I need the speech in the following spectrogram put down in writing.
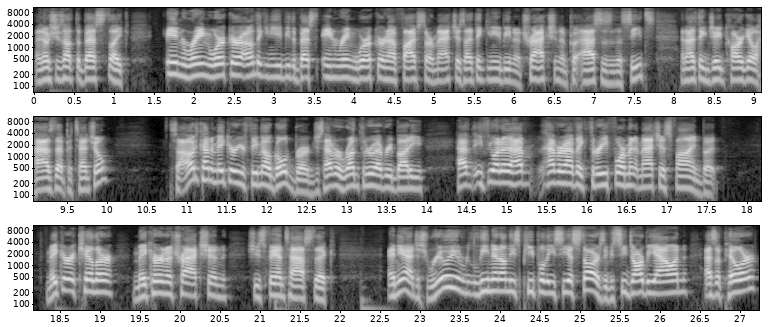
I know she's not the best like in ring worker. I don't think you need to be the best in ring worker and have five star matches. I think you need to be an attraction and put asses in the seats. And I think Jade Cargill has that potential. So I would kind of make her your female Goldberg. Just have her run through everybody. Have if you want to have have her have like three four minute matches, fine. But make her a killer make her an attraction. She's fantastic. And yeah, just really lean in on these people that you see as stars. If you see Darby Allin as a pillar,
